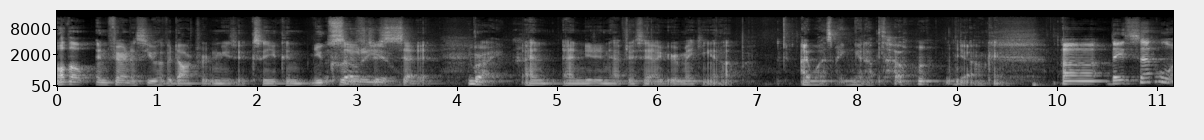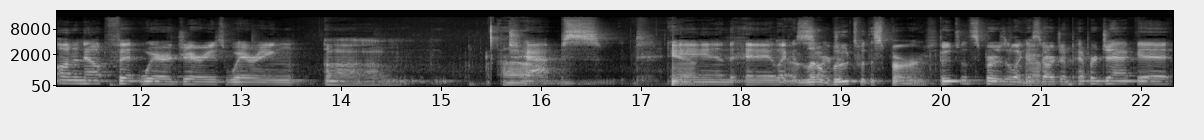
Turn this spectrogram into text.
Although, in fairness, you have a doctorate in music, so you can you could So have just you. said it, right. and and you didn't have to say oh, you were making it up. I was making it up though. Yeah. Okay. Uh, they settle on an outfit where Jerry's wearing um, chaps Yeah. and a like a, Uh, little sergeant- boots with the spurs. boots with spurs are like Yeah. a Sergeant Pepper jacket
